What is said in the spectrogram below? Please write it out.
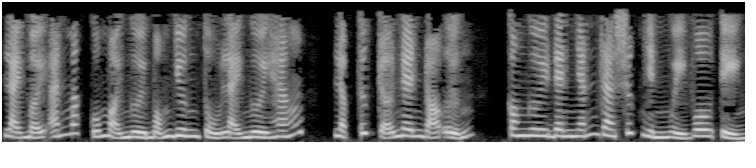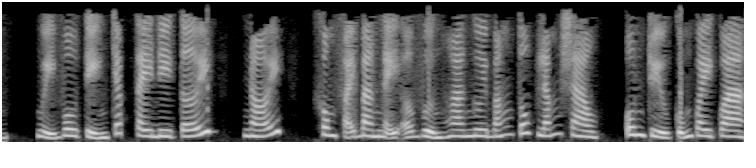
lại bởi ánh mắt của mọi người bỗng dưng tụ lại người hắn, lập tức trở nên đỏ ửng, con ngươi đen nhánh ra sức nhìn ngụy vô tiện, ngụy vô tiện chắp tay đi tới, nói, không phải ban nãy ở vườn hoa ngươi bắn tốt lắm sao, ôn triều cũng quay qua,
